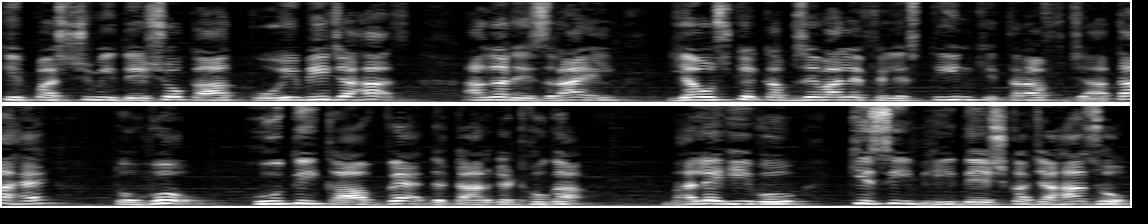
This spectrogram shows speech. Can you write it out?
कि पश्चिमी देशों का कोई भी जहाज़ अगर इसराइल या उसके कब्जे वाले फिलिस्तीन की तरफ़ जाता है तो वो हूती का वैध टारगेट होगा, भले ही वो किसी भी देश का जहाज़ हो।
